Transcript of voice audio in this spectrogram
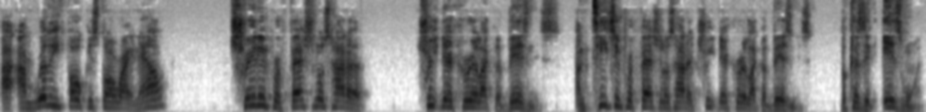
I, I'm really focused on right now treating professionals how to treat their career like a business. I'm teaching professionals how to treat their career like a business because it is one.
